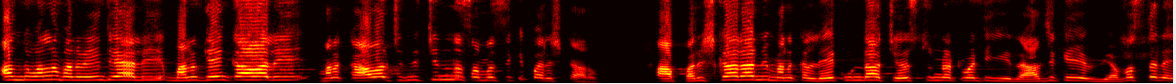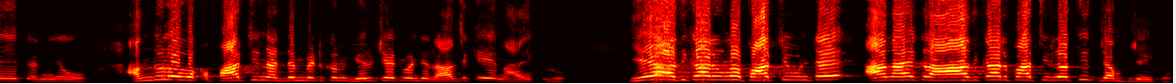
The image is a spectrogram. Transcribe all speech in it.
అందువల్ల మనం ఏం చేయాలి? మనకేం కావాలి? మనకు కావాల్సింది చిన్న సమస్యకి పరిష్కారం. ఆ పరిష్కారాన్ని మనకు లేకుండా చేస్తున్నటువంటి ఈ రాజకీయ వ్యవస్థలు ఏవైతున్నాయో అందులో ఒక పార్టీని అడ్డం పెట్టుకుని గెలిచేటువంటి రాజకీయ నాయకులు. ఏ అధికారంలో పార్టీ ఉంటే ఆ నాయకులు ఆ అధికార పార్టీలోకి జంప్ చేయటం.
